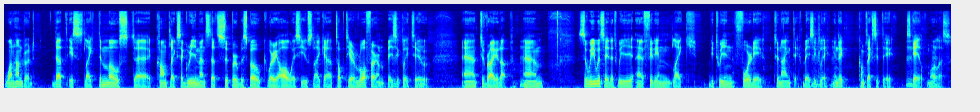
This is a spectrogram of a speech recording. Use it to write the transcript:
100 that is like the most uh, complex agreements that's super bespoke where you always use like a top tier law firm basically to uh, to write it up. Um, so we would say that we uh, fit in like between 40 to 90 basically in the complexity scale more or less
